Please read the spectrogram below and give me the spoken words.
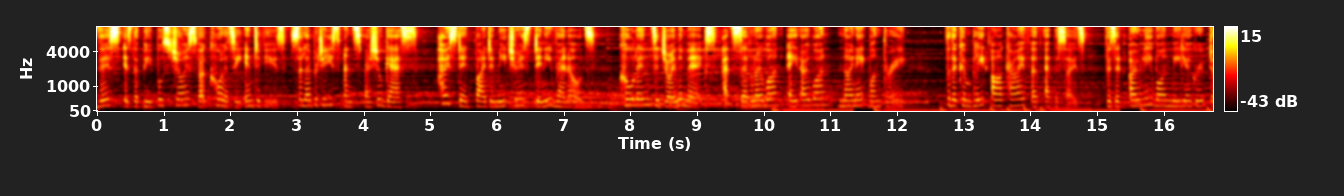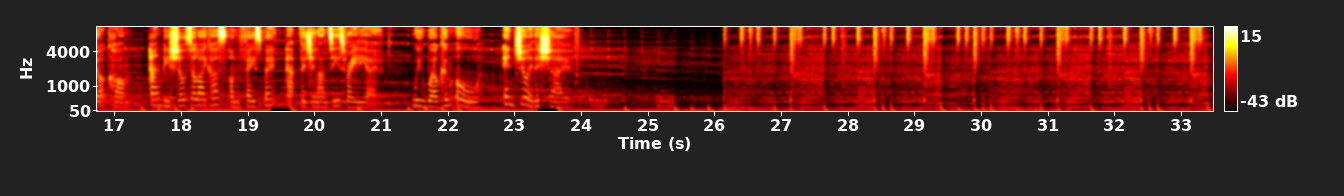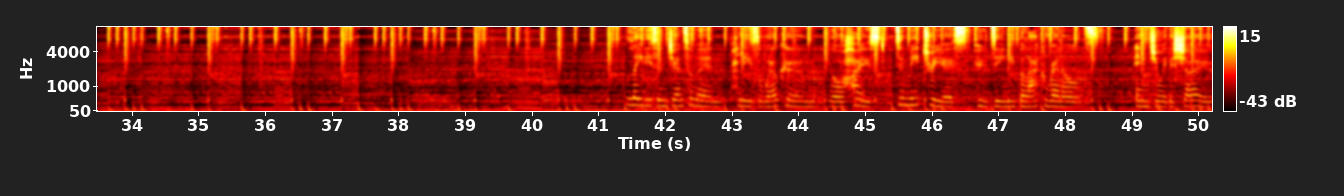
This is the people's choice for quality interviews, celebrities, and special guests. Hosted by Demetrius Dinny Reynolds. Call in to join the mix at 701 801 9813. For the complete archive of episodes, visit onlyonemediagroup.com and be sure to like us on Facebook at Vigilantes Radio. We welcome all. Enjoy the show. Ladies and gentlemen, please welcome your host, Demetrius Houdini Black Reynolds. Enjoy the show.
